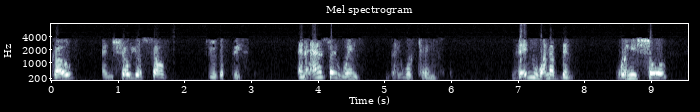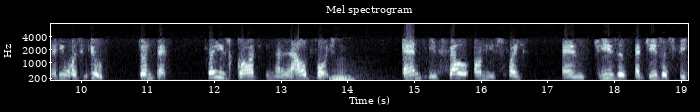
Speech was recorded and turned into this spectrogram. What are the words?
Go and show yourself to the priest. And as they went, they were cleansed. Then one of them, when he saw that he was healed, turned back, praised God in a loud voice, Mm. And he fell on his face and Jesus at Jesus' feet,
